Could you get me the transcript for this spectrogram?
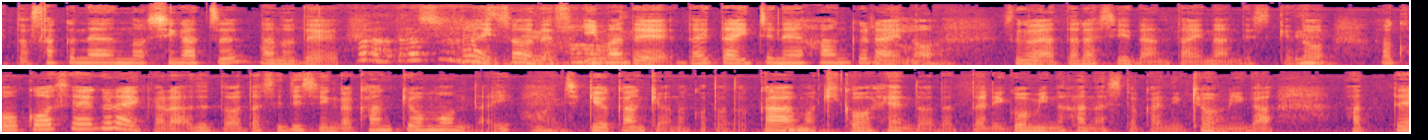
えっと、昨年の4月なのでまだ新しいんですね。はいそうです、はい。今で大体1年半ぐらいのはい。すごい新しい団体なんですけど、え高校生ぐらいからずっと私自身が環境問題はい。地球環境のこととか、うん。まあ、気候変動だったりゴミの話とかに興味があって、え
